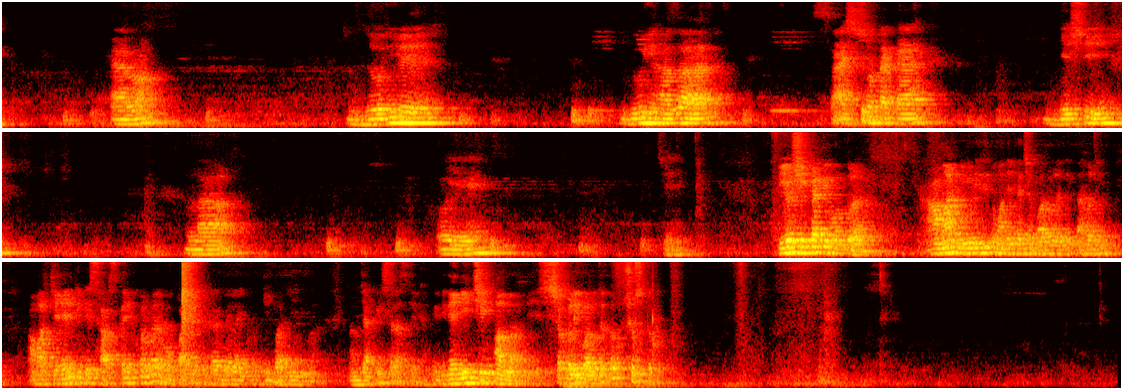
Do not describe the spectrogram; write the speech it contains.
কারণ জহিরের দুই হাজার চারশো টাকা বেশি লাভ প্রিয় শিক্ষার্থী বন্ধুরা, আমার ভিডিও যদি তোমাদের কাছে ভালো লাগে, তাহলে আমার চ্যানেলটিকে সাবস্ক্রাইব করবে এবং পাশে থাকা বেল আইকনটি বাজিয়ে দিবা। আমি জাকির স্যার বিদায় নিচ্ছি। আল্লাহ সকলেই ভালো থাকো, সুস্থ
